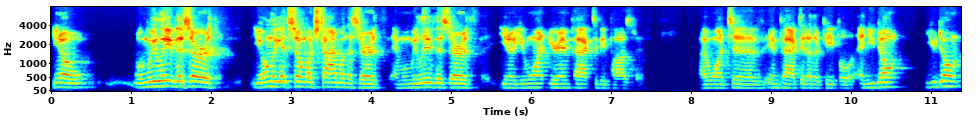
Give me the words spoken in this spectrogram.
you know when we leave this earth, you only get so much time on this earth, and when we leave this earth, you know, you want your impact to be positive. I want to have impacted other people, and you don't you don't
